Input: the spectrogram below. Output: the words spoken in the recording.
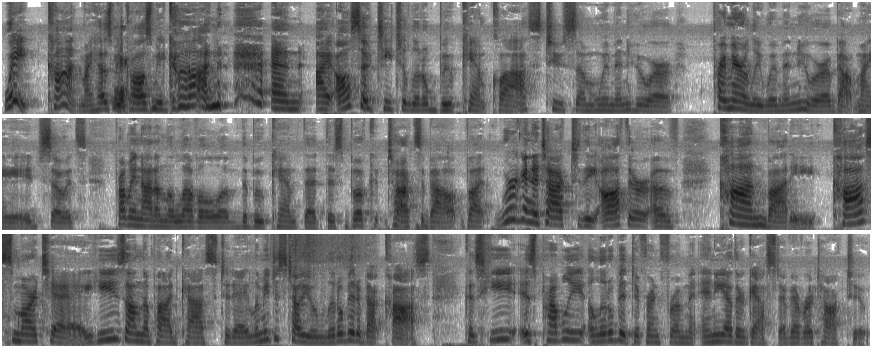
Wait, Con. My husband calls me Con. And I also teach a little boot camp class to some women who are primarily women who are about my age, so it's probably not on the level of the boot camp that this book talks about. But we're going to talk to the author of Con Body, Coss Marte. He's on the podcast today. Let me just tell you a little bit about Coss, because he is probably a little bit different from any other guest I've ever talked to.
